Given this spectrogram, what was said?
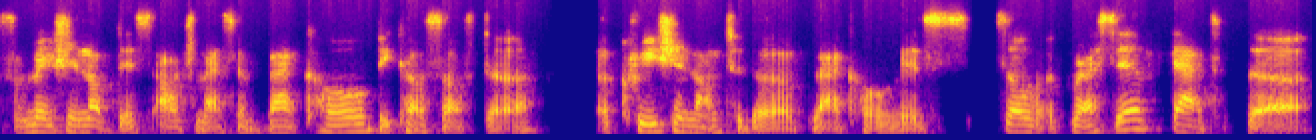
formation of this ultramassive black hole, because of the accretion onto the black hole is so aggressive that the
